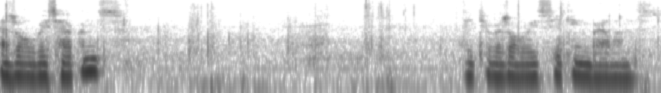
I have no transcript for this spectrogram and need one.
as always happens. Nature is always seeking balance.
